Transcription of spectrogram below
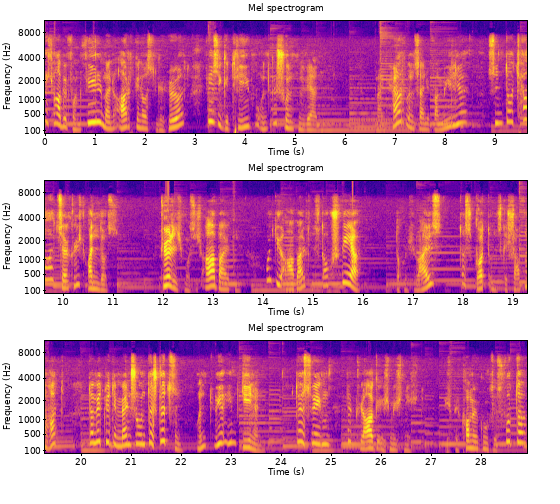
Ich habe von vielen meiner Artgenossen gehört, wie sie getrieben und geschunden werden. Mein Herr und seine Familie sind da tatsächlich anders. Natürlich muss ich arbeiten und die Arbeit ist auch schwer. Doch ich weiß, dass Gott uns geschaffen hat, damit wir den Menschen unterstützen und wir ihm dienen. Deswegen beklage ich mich nicht. Ich bekomme gutes Futter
